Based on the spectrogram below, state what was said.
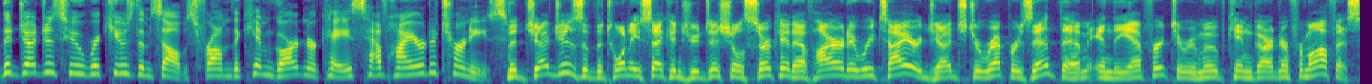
The judges who recused themselves from the Kim Gardner case have hired attorneys. The judges of the 22nd Judicial Circuit have hired a retired judge to represent them in the effort to remove Kim Gardner from office.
